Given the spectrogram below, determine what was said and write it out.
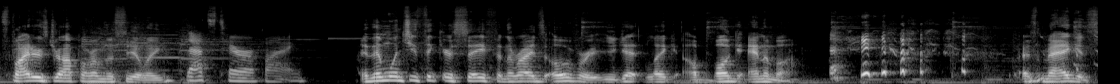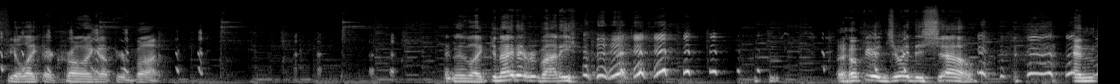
Spiders drop from the ceiling. that's terrifying. And then once you think you're safe and the ride's over, you get like a bug enema. As maggots feel like they're crawling up your butt. And they're like, good night, everybody. I hope you enjoyed the show. And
